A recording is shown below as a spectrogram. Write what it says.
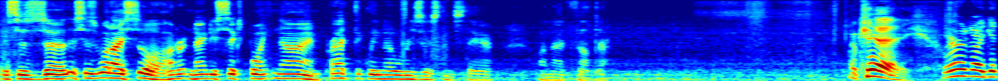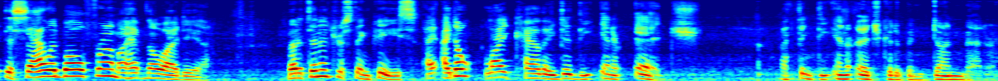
This is uh, this is what I saw, 196.9. Practically no resistance there on that filter. Okay, where did I get this salad bowl from? I have no idea. But it's an interesting piece. I, I don't like how they did the inner edge. I think the inner edge could have been done better.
